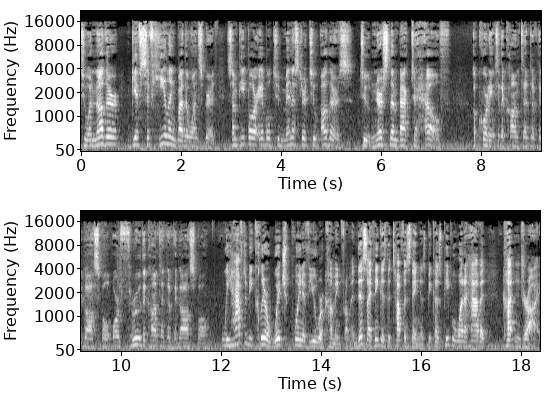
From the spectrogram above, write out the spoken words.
To another, gifts of healing by the one Spirit. Some people are able to minister to others, to nurse them back to health according to the content of the gospel or through the content of the gospel. We have to be clear which point of view we're coming from. And this, I think, is the toughest thing, is because people want to have it cut and dry.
